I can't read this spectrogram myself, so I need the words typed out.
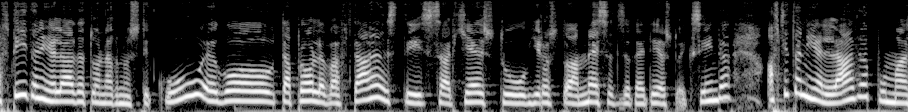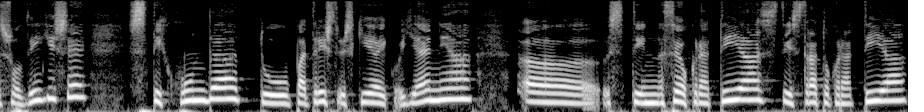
Αυτή ήταν η Ελλάδα του αναγνωστικού. Εγώ τα πρόλαβα αυτά στις αρχές του, γύρω στο αμέσα της δεκαετίας του 60. Αυτή ήταν η Ελλάδα που μας οδήγησε στη χούντα του πατρίς θρησκεία οικογένεια, ε, στην θεοκρατία, στη στρατοκρατία,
